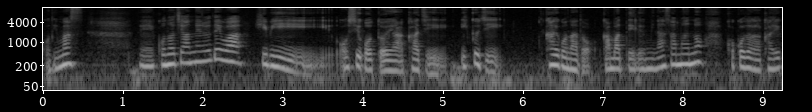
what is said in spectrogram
おります。えーこのチャンネルでは日々お仕事や家事、育児、介護など頑張っている皆様の心が軽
